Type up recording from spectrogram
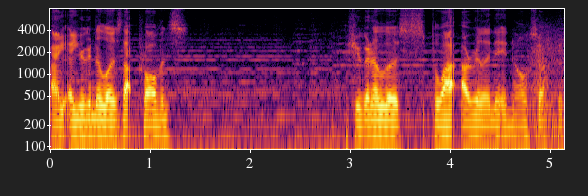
Are, are you going to lose that province? If you're going to lose Split, I really need to know so I can...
